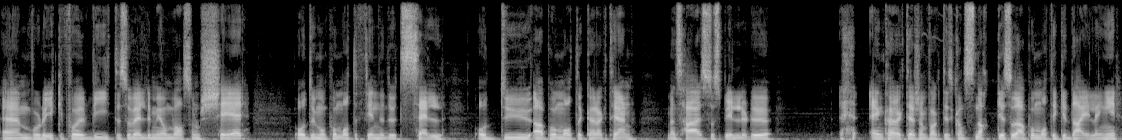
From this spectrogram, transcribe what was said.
Hvor du ikke får vite så veldig mye om hva som skjer, og du må på en måte finne det ut selv. Og du er på en måte karakteren, mens her så spiller du en karakter som faktisk kan snakke, så det er på en måte ikke deg lenger.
